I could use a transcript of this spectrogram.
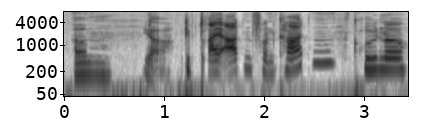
Ähm, ja, gibt drei Arten von Karten, grüne,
